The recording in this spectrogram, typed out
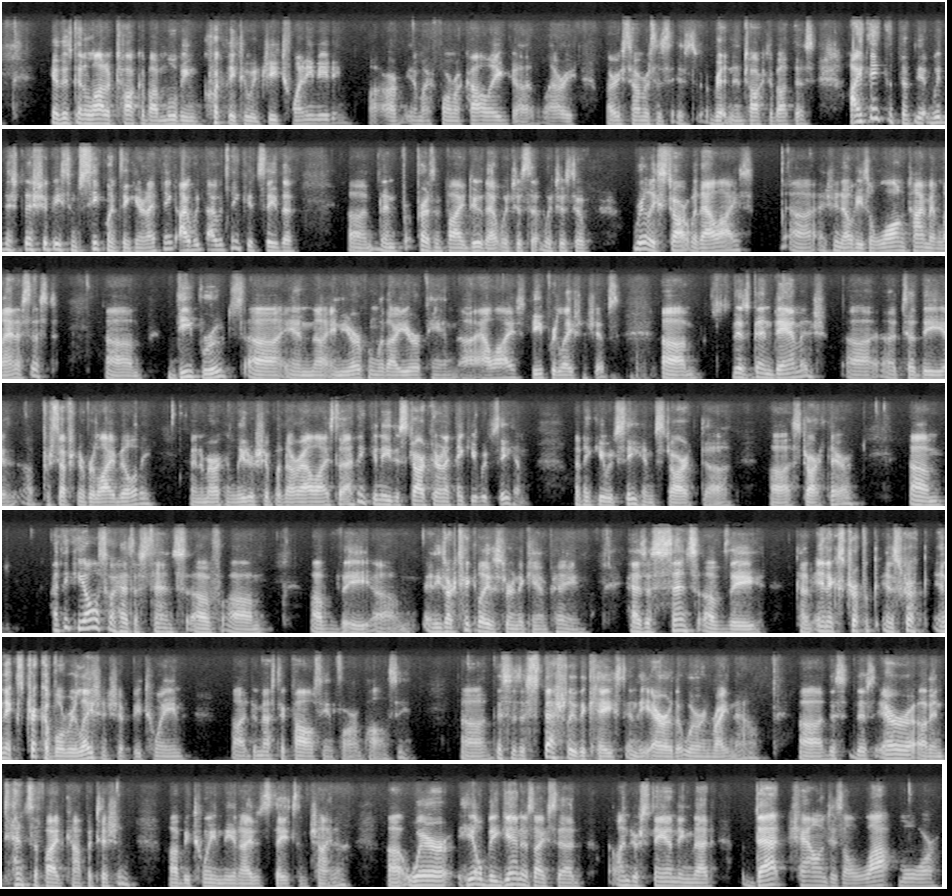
Yeah, there's been a lot of talk about moving quickly to a G20 meeting. Our, you know, my former colleague uh, Larry Larry Summers has, has, written and talked about this. I think that the, this, there should be some sequencing here, and I think I would I would think you'd see the uh, and President Biden do that, which is that which is to really start with allies. Uh, as you know, he's a long-time Atlanticist. Um, deep roots uh, in, uh, in Europe and with our European uh, allies, deep relationships. Um, there's been damage uh, uh, to the perception of reliability and American leadership with our allies. So I think you need to start there, and I think you would see him. I think you would see him start start there. Um, I think he also has a sense of um, of the, um, and he's articulated this during the campaign, has a sense of the kind of inextricable, inextricable relationship between uh, domestic policy and foreign policy. Uh, this is especially the case in the era that we're in right now. Uh, this, this era of intensified competition uh, between the United States and China, uh, where he'll begin, as I said, understanding that that challenge is a lot more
